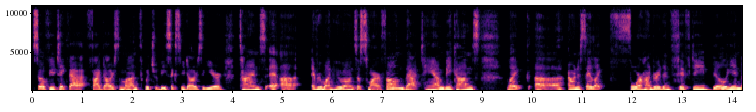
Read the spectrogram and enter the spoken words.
So if you take that $5 a month, which would be $60 a year, times uh, everyone who owns a smartphone, that TAM becomes like, uh, I want to say like $450 billion.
